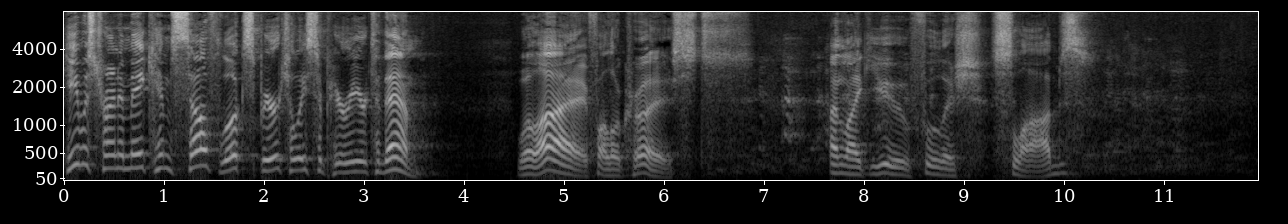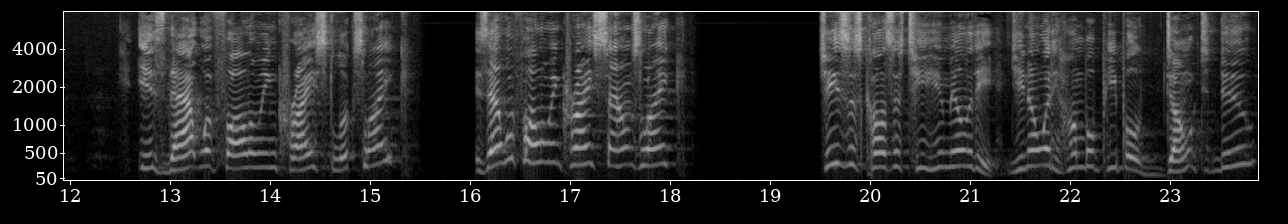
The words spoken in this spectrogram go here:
He was trying to make himself look spiritually superior to them. Well, I follow Christ, unlike you, foolish slobs. Is that what following Christ looks like? Is that what following Christ sounds like? Jesus calls us to humility. Do you know what humble people don't do?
